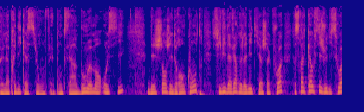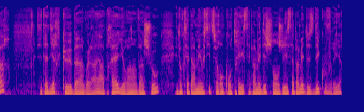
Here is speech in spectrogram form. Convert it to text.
euh, la prédication, en fait. Donc c'est un beau moment aussi d'échange et de rencontre, suivi d'un verre de l'amitié à chaque fois. Ce sera le cas aussi jeudi soir. C'est-à-dire que ben voilà, après il y aura un vin chaud et donc ça permet aussi de se rencontrer, ça permet d'échanger, ça permet de se découvrir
